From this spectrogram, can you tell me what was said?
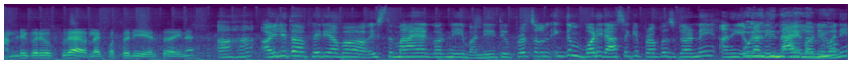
हामीले गरेको कुराहरूलाई कसरी हेर्छ होइन? अह अहिले त फेरि अब यस्तो माया गर्ने भन्ने त्यो प्रचलन एकदम बढिरहेछ कि प्रपोज गर्ने अनि एउटाले नाइ भन्यो भने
